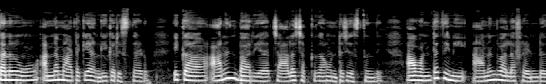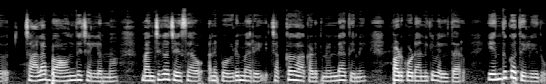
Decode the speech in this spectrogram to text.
తను అన్న మాటకే అంగీకరిస్తాడు. ఇక ఆనంద్ భార్య చాలా చక్కగా వంట చేస్తుంది. ఆ వంట తిని ఆనంద్ వాళ్ళ ఫ్రెండ్ చాలా బాగుంది చెల్లెమ్మ. మంచిగా చేశావు అని పొగిడి మరి చక్కగా కడుపు నిండా తిని పడుకోవడానికి వెళ్తారు. ఎందుకో తెలియదు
